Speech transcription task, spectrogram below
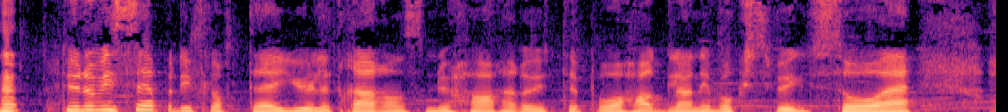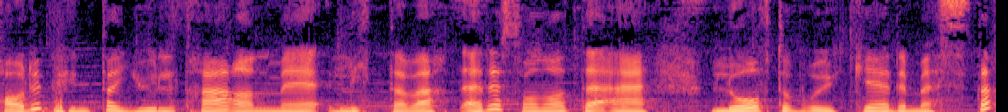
du, Når vi ser på de flotte juletrærne som du har her ute på Hagland i Vågsbygd, så eh, har du pynta juletrærne med litt av hvert. Er det sånn at det er lov til å bruke det meste?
